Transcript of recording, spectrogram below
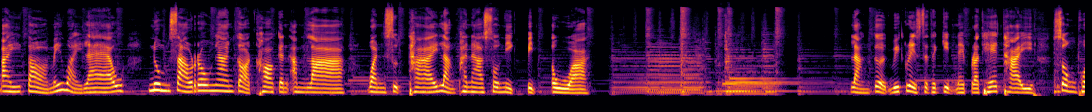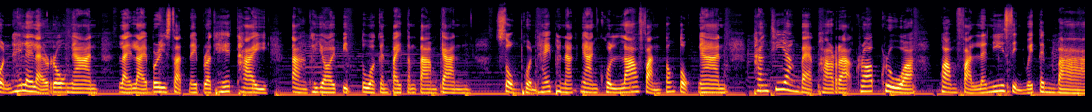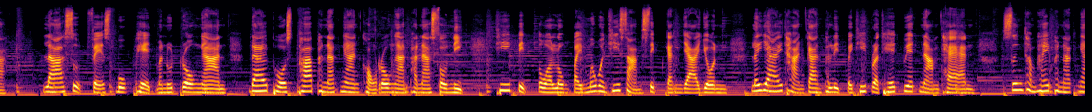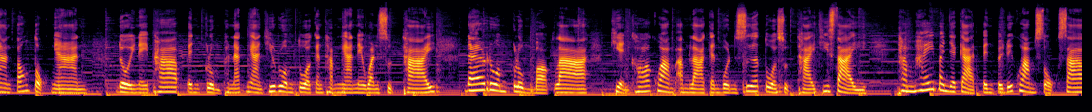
ไปต่อไม่ไหวแล้ว หนุ่มสาวโรงงานกอดคอกันอำลา วันสุดท้ายหลังพนาโซนิกปิดตัว หลังเกิดวิกฤตเศรษฐกิจในประเทศไทย ส่งผลให้หลาย ๆ โรงงาน หลาย ๆ บริษัทในประเทศไทย ต่างทยอยปิดตัวกันไปตาม ๆ กัน ส่งผลให้พนักงานคนล่าฝันต้องตกงาน ทั้งที่ยังแบกภาระครอบครัว ความฝันและหนี้สินไว้เต็มบา ล่าสุด Facebook เพจมนุษย์โรงงาน ได้โพสต์ภาพพนักงานของโรงงาน Panasonic ที่ปิดตัวลงไปเมื่อวันที่ 30 กันยายน และย้ายฐานการผลิตไปที่ประเทศเวียดนามแทน ซึ่งทำให้พนักงานต้องตกงาน โดยในภาพเป็นกลุ่มพนักงานที่รวมตัวกันทำงานในวันสุดท้าย ได้รวมกลุ่มบอกลา เขียนข้อความอำลากันบนเสื้อตัวสุดท้ายที่ใส่ทำให้บรรยากาศเป็นไปด้วยความโศกเศร้า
